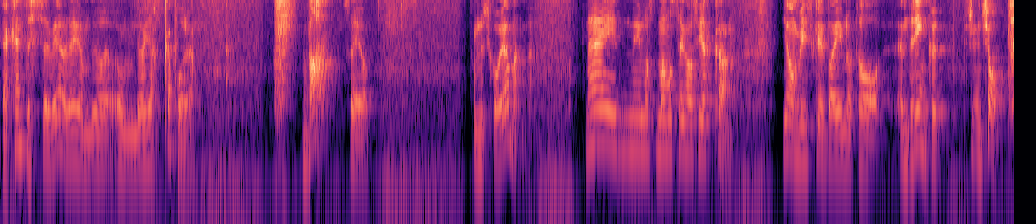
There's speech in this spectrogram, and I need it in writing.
jag kan inte servera dig om du, om du har jacka på dig. Va? Säger jag. Om du skojar med mig? Nej, ni måste, man måste hänga av sig jackan. Ja, men vi ska ju bara in och ta en drink och en shot.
